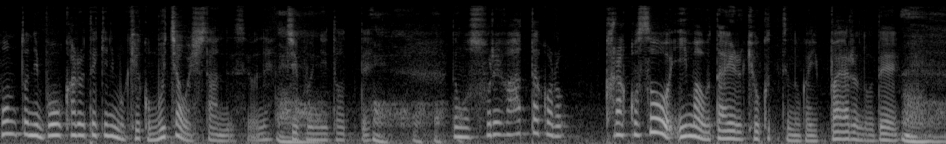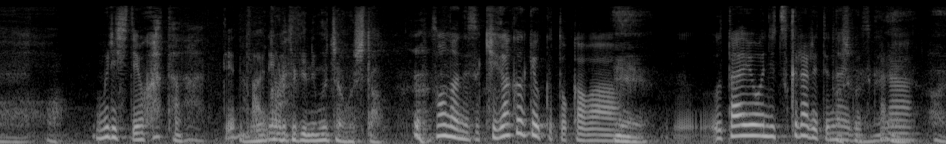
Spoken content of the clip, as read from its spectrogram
本当にボーカル的にも結構無茶をしたんですよね自分にとって。でもそれがあったからからこそ今歌える曲っていうのがいっぱいあるので無理してよかったなっていうのがあります。的に無茶をした。そうなんです。器楽曲とかはえ歌用に作られてえないですから、ねええ。はい。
